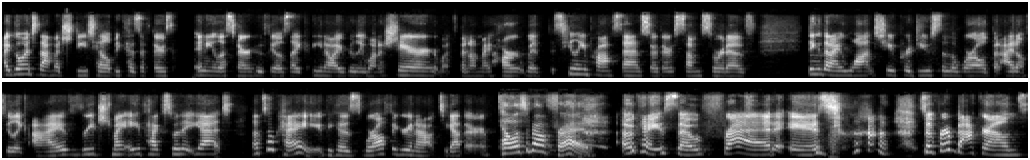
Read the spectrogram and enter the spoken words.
I go into that much detail because if there's any listener who feels like, you know, I really want to share what's been on my heart with this healing process, or there's some sort of thing that I want to produce in the world, but I don't feel like I've reached my apex with it yet, that's okay because we're all figuring it out together. Tell us about Fred. Okay, so Fred is so for backgrounds,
